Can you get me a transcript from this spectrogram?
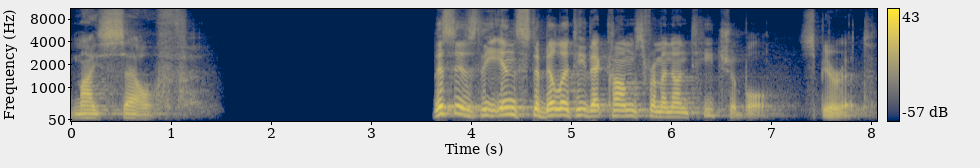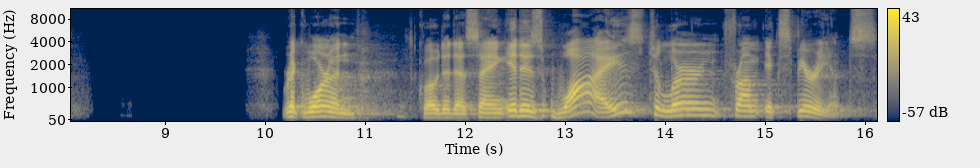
myself. This is the instability that comes from an unteachable spirit. Rick Warren is quoted as saying, It is wise to learn from experience.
